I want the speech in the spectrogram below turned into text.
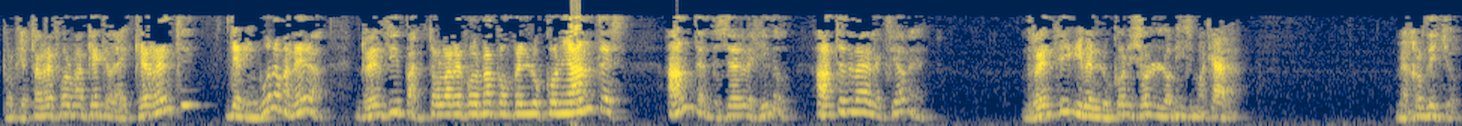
Porque esta reforma, ¿qué creéis? ¿Que Renzi? De ninguna manera. Renzi pactó la reforma con Berlusconi antes, antes de ser elegido, antes de las elecciones. Renzi y Berlusconi son la misma cara. Mejor dicho,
